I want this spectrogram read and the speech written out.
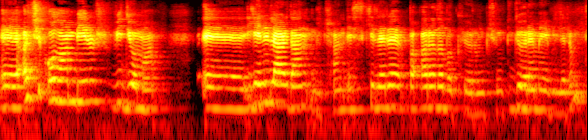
Ee, açık olan bir videoma e, yenilerden lütfen eskilere arada bakıyorum çünkü göremeyebilirim.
